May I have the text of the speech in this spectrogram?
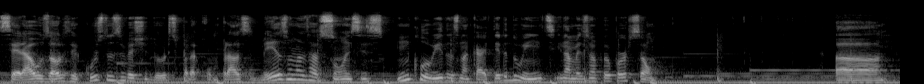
será usar os recursos dos investidores para comprar as mesmas ações incluídas na carteira do índice e na mesma proporção. Uh,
